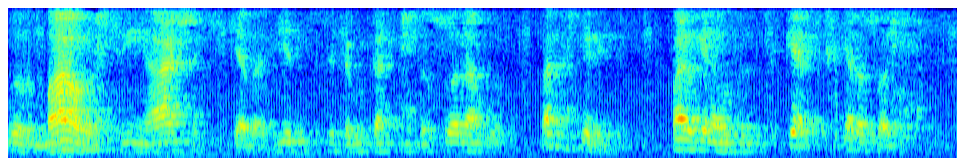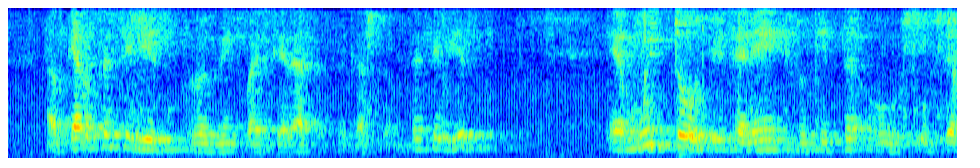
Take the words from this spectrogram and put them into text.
normal, assim, acha que quer da vida, se você perguntar para uma pessoa na rua, faz experiência, faz alguém na rua, você quer, você quer a sua vida? Eu quero ser feliz, provavelmente vai ser essa a explicação. Ser feliz é muito diferente do que o, o ser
